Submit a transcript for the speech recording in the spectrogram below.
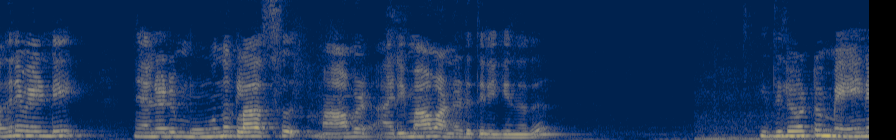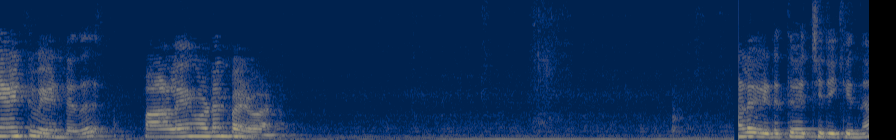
അതിനുവേണ്ടി ഞാനൊരു മൂന്ന് ഗ്ലാസ് മാവ് അരിമാവാണ് എടുത്തിരിക്കുന്നത്. ഇതിലോട്ട് മെയിനായിട്ട് വേണ്ടത് പാളയങ്ങോടൻ പഴമാണ്. നമ്മൾ എടുത്തു വച്ചിരിക്കുന്ന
